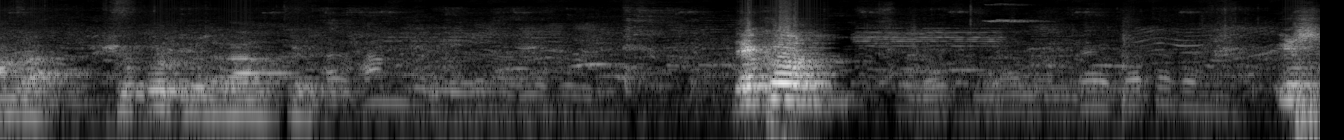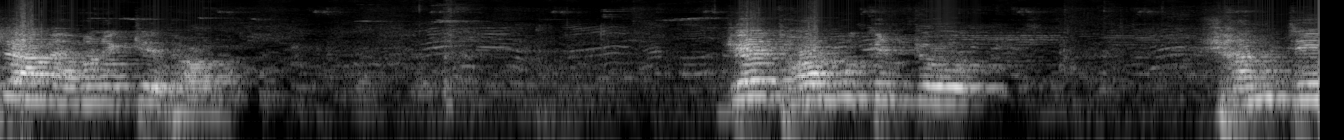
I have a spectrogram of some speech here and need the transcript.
আমরা শুকুর গুজারান করি। দেখুন, ইসলাম এমন একটি ধর্ম। যে ধর্ম কিন্তু শান্তি,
